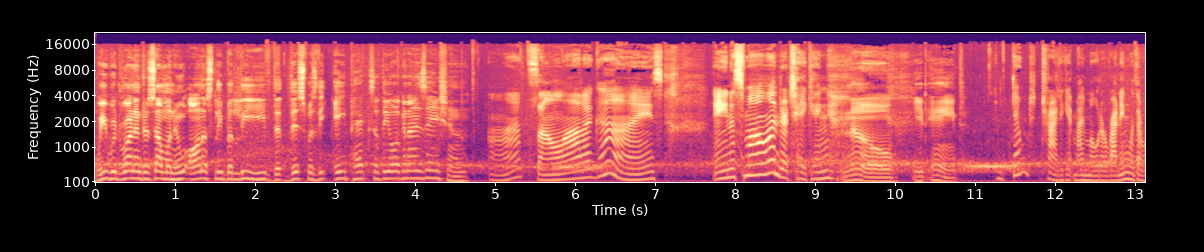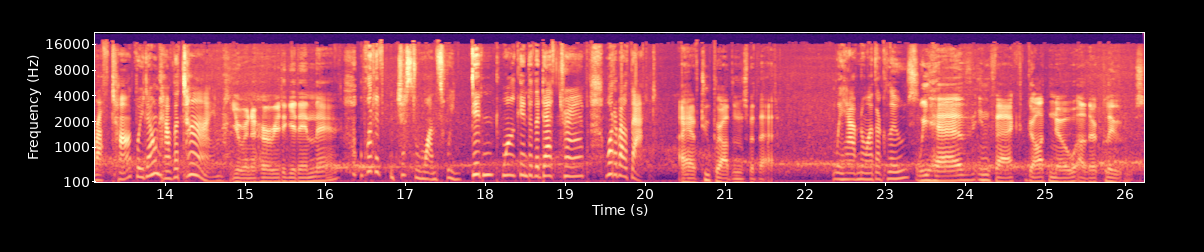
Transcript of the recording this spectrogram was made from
we would run into someone who honestly believed that this was the apex of the organization. That's a lot of guys. Ain't a small undertaking. No, it ain't. Don't try to get my motor running with a rough talk. We don't have the time. You're in a hurry to get in there? What if just once we didn't walk into the death trap? What about that? I have two problems with that. We have no other clues? We have, in fact, got no other clues.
